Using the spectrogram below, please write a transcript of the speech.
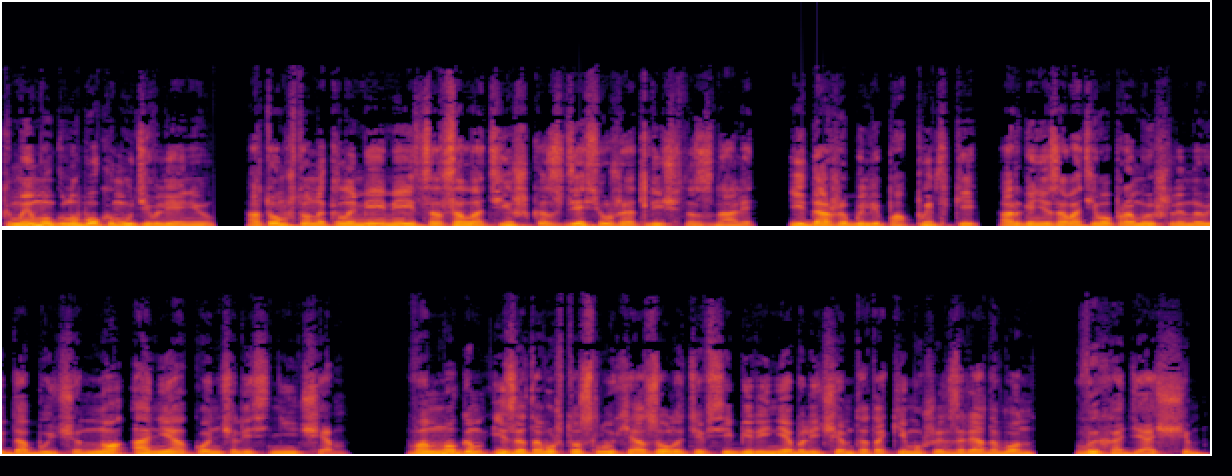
К моему глубокому удивлению, о том, что на Колыме имеется золотишко, здесь уже отлично знали, и даже были попытки организовать его промышленную добычу, но они окончились ничем. Во многом из-за того, что слухи о золоте в Сибири не были чем-то таким уж из ряда вон выходящим,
